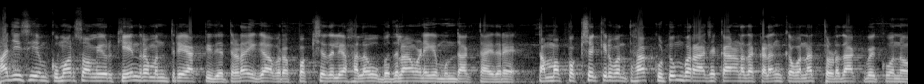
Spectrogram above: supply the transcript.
ಮಾಜಿ ಸಿಎಂ ಕುಮಾರಸ್ವಾಮಿ ಅವರು ಕೇಂದ್ರ ಮಂತ್ರಿ ಆಗ್ತಿದೆ. ತಡ ಈಗ ಅವರ ಪಕ್ಷದಲ್ಲಿ ಹಲವು ಬದಲಾವಣೆಗೆ ಮುಂದಾಗ್ತಾ ಇದ್ದಾರೆ. ತಮ್ಮ ಪಕ್ಷಕ್ಕಿರುವಂತಹ ಕುಟುಂಬ ರಾಜಕಾರಣದ ಕಳಂಕವನ್ನು ತೊಡೆದಾಕಬೇಕು ಅನ್ನೋ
